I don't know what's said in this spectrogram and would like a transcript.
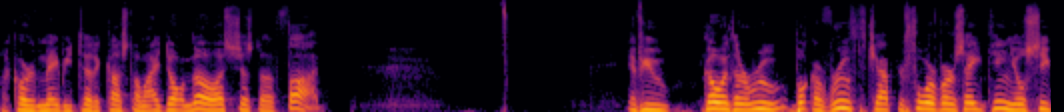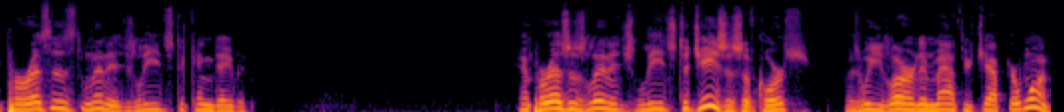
According maybe to the custom, I don't know. It's just a thought. If you go into the book of Ruth, chapter 4, verse 18, you'll see Perez's lineage leads to King David. And Perez's lineage leads to Jesus, of course, as we learned in Matthew chapter 1.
